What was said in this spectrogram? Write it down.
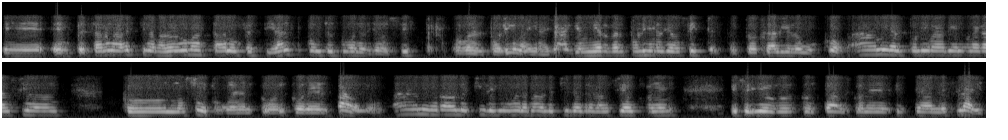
eh, empezaron a ver que la paloma estaba en un festival con el John Sister o con el Polima y ya qué mierda el Polima John Sister entonces alguien lo buscó. Ah mira el Polima tiene una canción con no sé pues, con, con, el Pablo. Ah mira Pablo Chile qué bueno Pablo Chile otra canción con él que se dio con, con, tal, con el Cristian de Flight.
